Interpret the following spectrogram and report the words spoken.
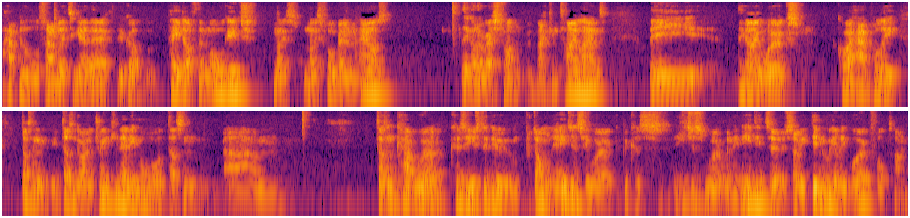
happy little family together. They've got paid off their mortgage. Nice, nice four bedroom house. They got a restaurant back in Thailand. The the guy works quite happily. Doesn't he doesn't go out drinking anymore. Doesn't um, doesn't cut work because he used to do predominantly agency work because he just worked when he needed to, so he didn't really work full time.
